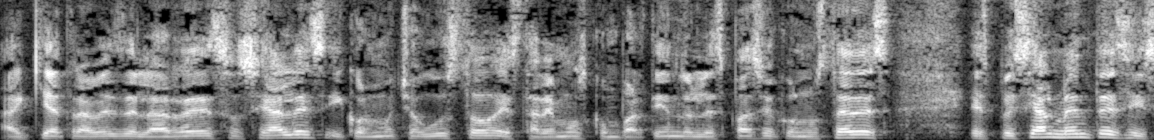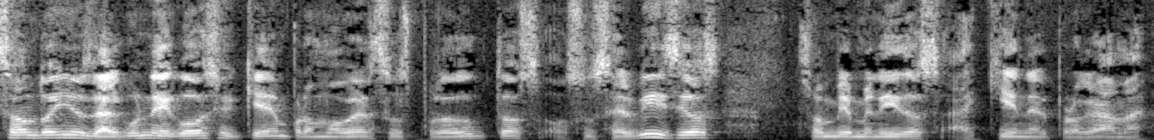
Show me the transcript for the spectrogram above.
aquí a través de las redes sociales y con mucho gusto estaremos compartiendo el espacio con ustedes, especialmente si son dueños de algún negocio y quieren promover sus productos o sus servicios, son bienvenidos aquí en el programa.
